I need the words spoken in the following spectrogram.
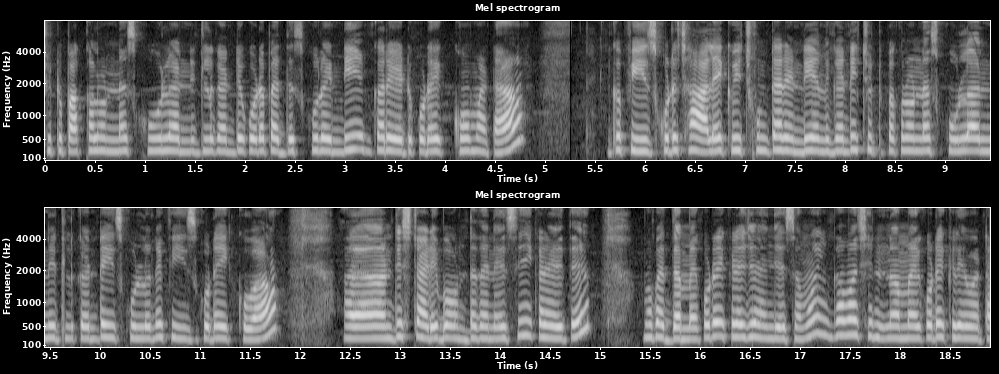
చుట్టుపక్కల ఉన్న స్కూల్ అన్నిటికంటే కూడా పెద్ద స్కూల్ అండి. ఇంకా రేటు కూడా ఎక్కువ అన్నమాట ఇంకా ఫీజు కూడా చాలా ఎక్కువ ఇచ్చుకుంటారండి. ఎందుకంటే చుట్టుపక్కల ఉన్న స్కూల్ అన్నిటికంటే ఈ స్కూల్లోనే ఫీజు కూడా ఎక్కువ. అంటే స్టడీ బాగుంటుంది అనేసి ఇక్కడైతే మా పెద్ద అమ్మాయి కూడా ఇక్కడే జాయిన్ చేసాము. ఇంకా మా చిన్న అమ్మాయి కూడా ఇక్కడే అట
